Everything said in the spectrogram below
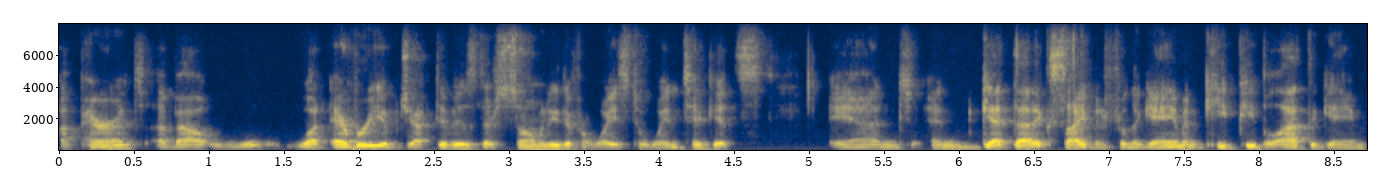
apparent about w- what every objective is. There's so many different ways to win tickets and and get that excitement from the game and keep people at the game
